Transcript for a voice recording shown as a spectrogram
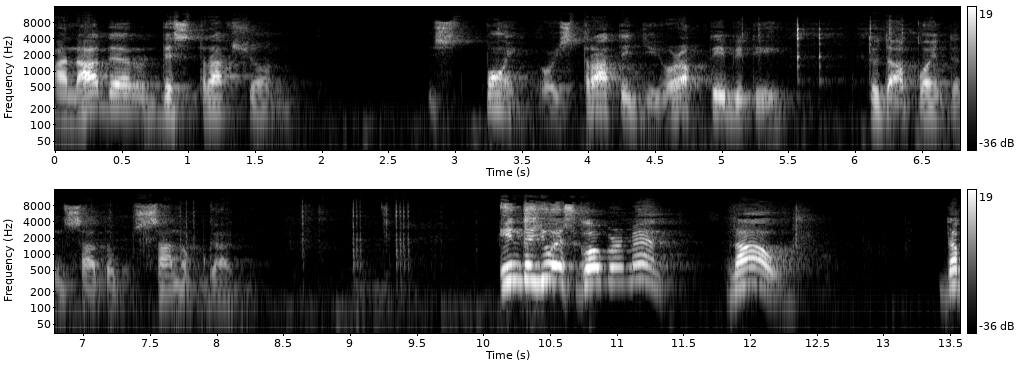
Another distraction is point or strategy or activity to the appointed of, son of God. In the U.S. government, now, the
